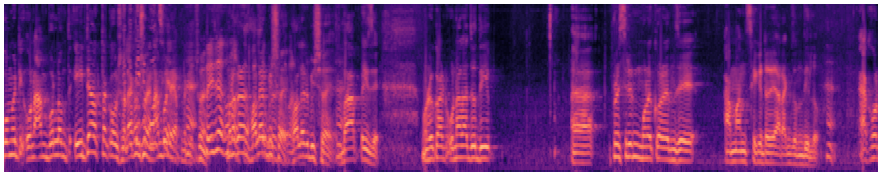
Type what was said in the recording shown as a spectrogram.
কমিটি ওনা আমি বললাম তো এইটাও একটা কৌশল। এখন শুনেন আমি বলি আপনাকে হ্যাঁ। শুনেন। মনে করেন হলের বিষয় হলের বিষয় বা পেজে মনে করেন ওনারা যদি প্রেসিডেন্ট মনে করেন যে আমান সেক্রেটারি আর একজন দিল। হ্যাঁ। এখন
